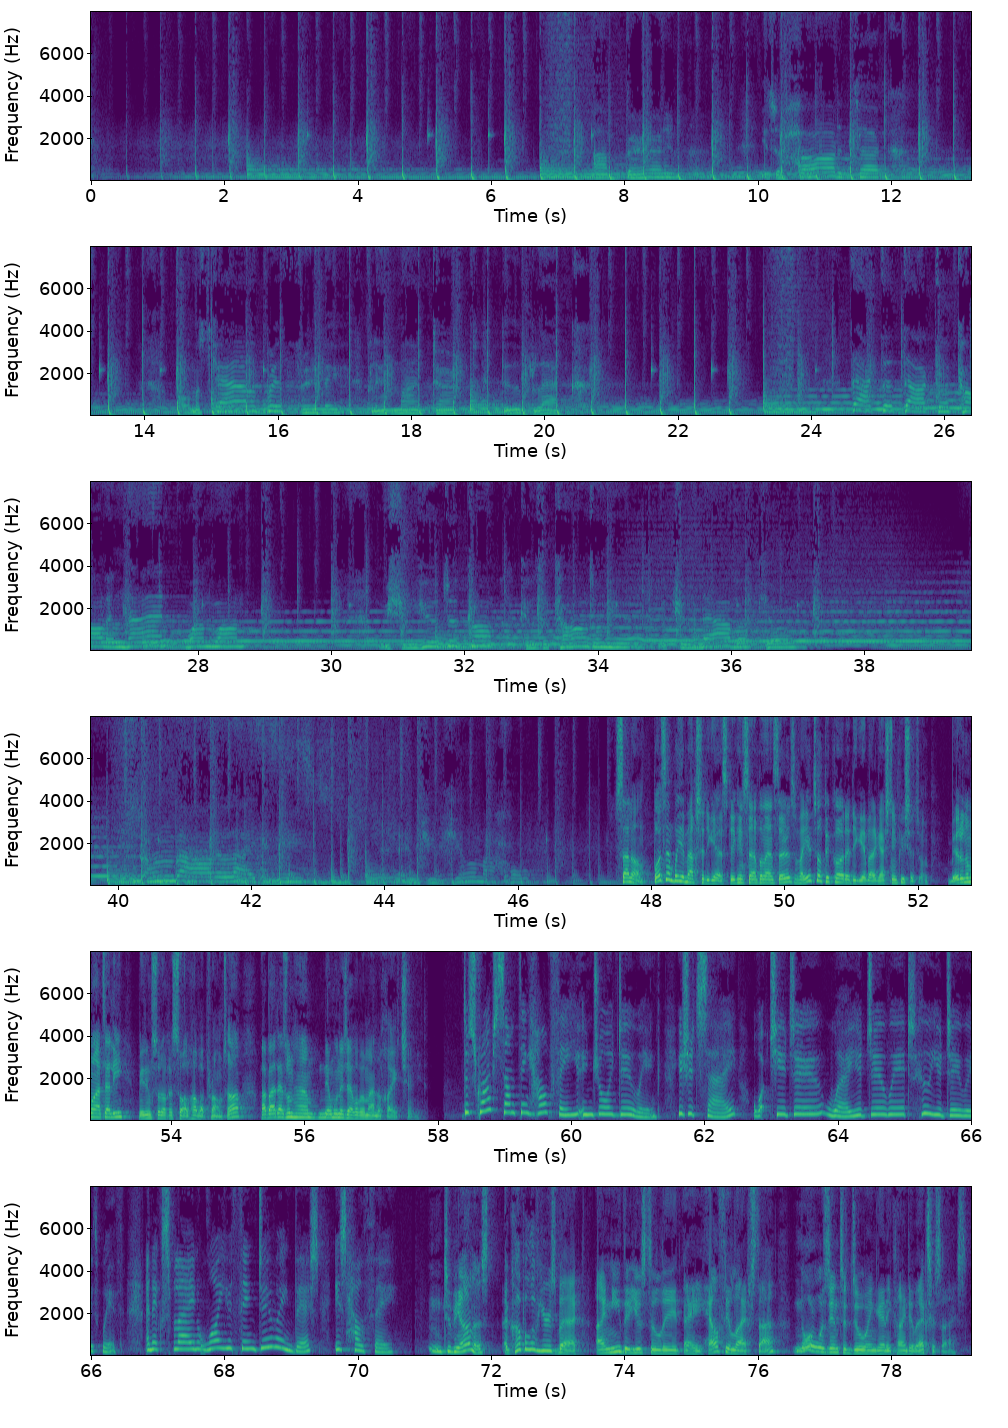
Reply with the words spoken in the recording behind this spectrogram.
سلام بازم با یه بخش دیگه از Speaking Sample Answers و یه تاپیکار دیگه برگشتیم پیشتون بدون معطلی میریم سراغ سوالها و پرامت ها و بعد از اون هم نمونه جواب من رو خواهید شنید Describe something healthy you enjoy doing. You should say what you do, where you do it, who you do it with, and explain why you think doing this is healthy. Mm, to be honest, a couple of years back, I neither used to lead a healthy lifestyle nor was into doing any kind of exercise.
